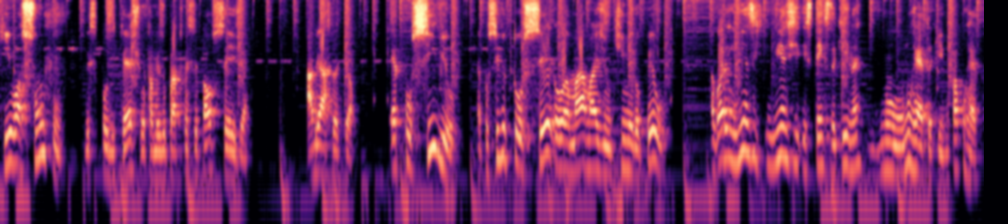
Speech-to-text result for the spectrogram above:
Que o assunto desse podcast, ou talvez o prato principal, seja, abre aspas aqui, ó, é possível, é possível torcer ou amar mais de um time europeu? Agora, em linhas, em linhas extensas aqui, né? No, no reto aqui, no papo reto.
